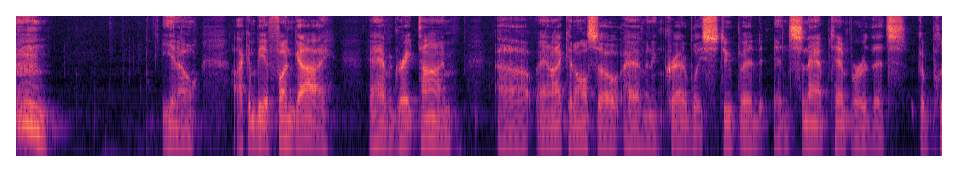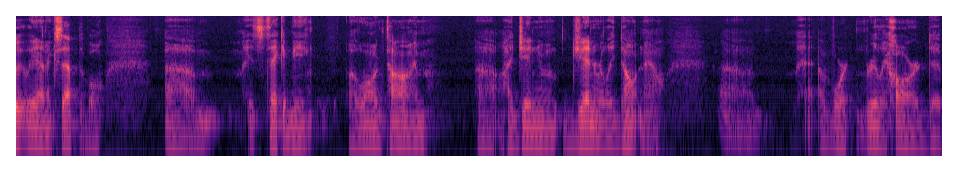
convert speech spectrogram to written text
uh, you know, I can be a fun guy and have a great time, uh, and I can also have an incredibly stupid and snap temper that's completely unacceptable. Um, it's taken me a long time. Uh, I genu- generally don't now. Uh, I've worked really hard to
